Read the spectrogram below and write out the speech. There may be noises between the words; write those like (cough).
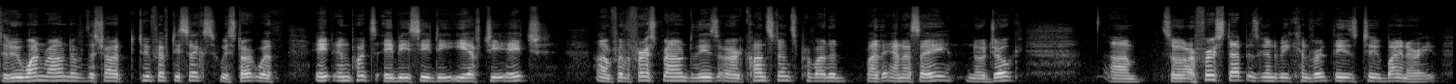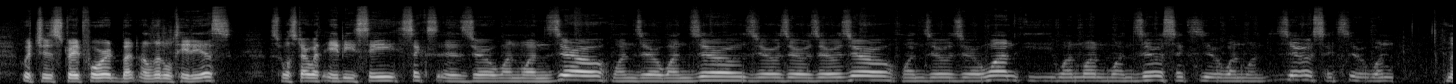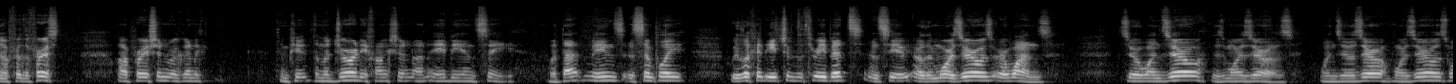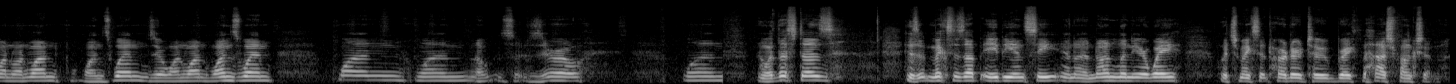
To do one round of the SHA-256, we start with eight inputs, A, B, C, D, E, F, G, H. Um, for the first round, these are constants provided by the NSA, no joke. Um, so our first step is going to be convert these to binary, which is straightforward but a little tedious. So we'll start with ABC. 6 is 0, 1, 1, 0, 1, 0, 1, 0, 0, 0, 0, 0, 1, 0, 0, 1, E, 1, 1, 1, 0, 6, 0, 1, 1, 0, 6, 0, 1. Now for the first operation, we're going to compute the majority function on A, B, and C. What that means is simply we look at each of the three bits and see are there more zeros or ones. 0, 1, 0, there's more zeros. 1, 0, 0, more zeros. 1, 1, 1, ones win. 0, 1, 1, ones win. 1, 1, oh, 0, 1. And what this does is it mixes up A, B, and C in a nonlinear way, which makes it harder to break the hash function.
